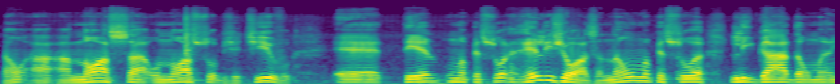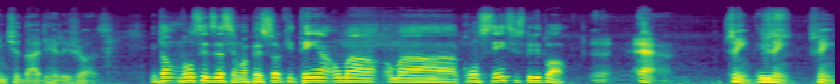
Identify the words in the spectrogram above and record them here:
Então, a, a, nossa, o nosso objetivo é ter uma pessoa religiosa, não uma pessoa ligada a uma entidade religiosa. Então, vamos dizer assim, uma pessoa que tenha uma, uma consciência espiritual. É, sim, Isso. sim, sim.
